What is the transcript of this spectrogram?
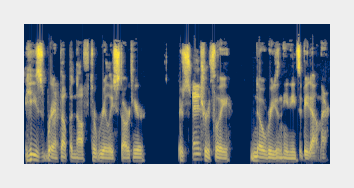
He's ramped up enough to really start here. There's and, truthfully no reason he needs to be down there.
